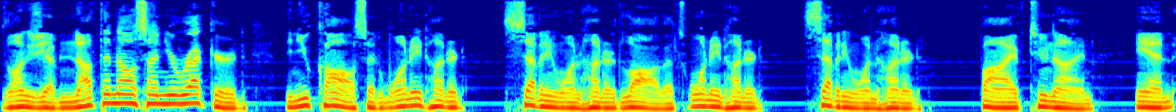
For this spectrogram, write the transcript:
As long as you have nothing else on your record, then you call us at 1-800-7100-LAW. That's 1-800-7100-529. And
